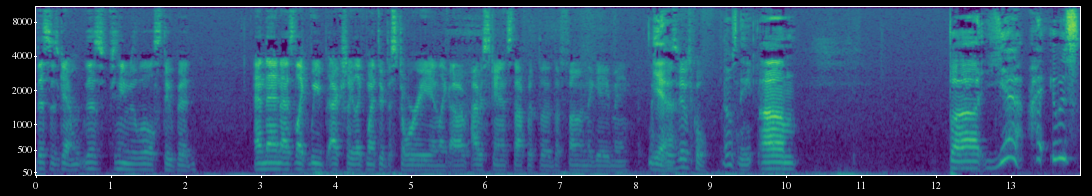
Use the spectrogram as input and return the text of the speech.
this is getting, this seems a little stupid. And then as like we actually like went through the story and like I, I was scanning stuff with the, the phone they gave me. It yeah, was, it was cool. that was neat. Um, but yeah, I, it was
